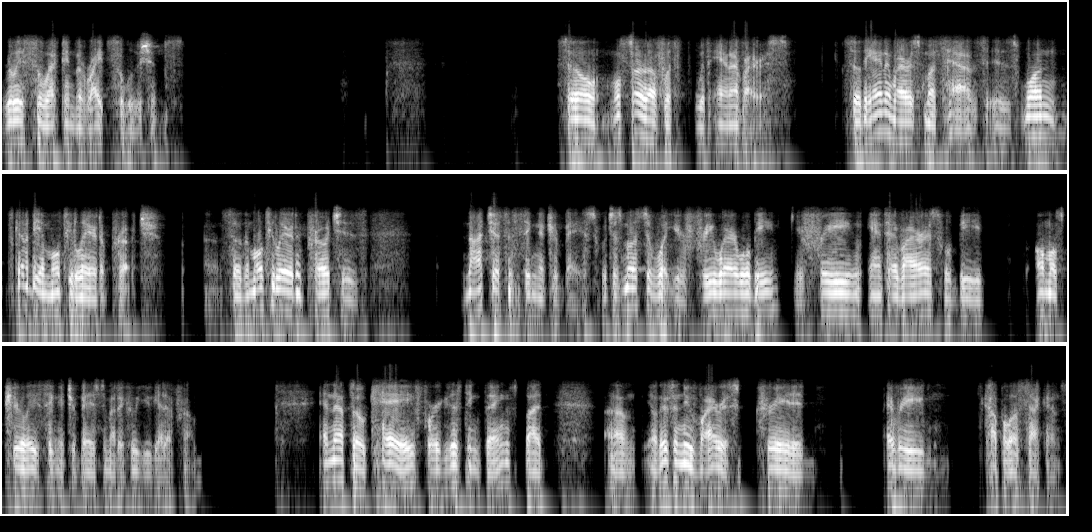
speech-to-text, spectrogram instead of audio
really selecting the right solutions? So we'll start off with, with antivirus. So the antivirus must-haves is one, it's got to be a multi-layered approach. So the multi-layered approach is not just a signature-based, which is most of what your freeware will be. Your free antivirus will be almost purely signature-based no matter who you get it from. And that's okay for existing things, but um, you know, there's a new virus created every couple of seconds.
